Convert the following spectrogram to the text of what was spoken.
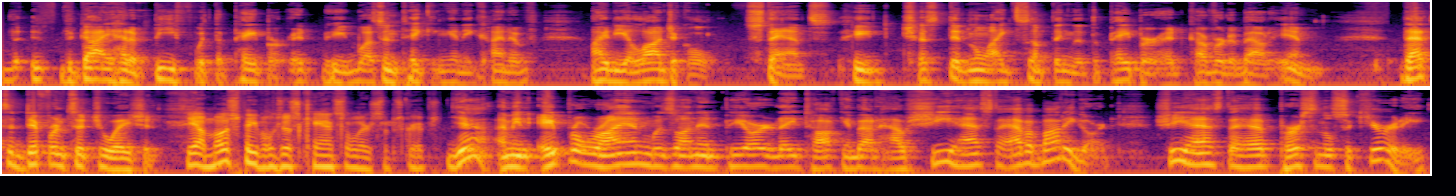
the, the guy had a beef with the paper. It, he wasn't taking any kind of ideological stance. He just didn't like something that the paper had covered about him. That's a different situation. Yeah, most people just cancel their subscription. Yeah, I mean, April Ryan was on NPR today talking about how she has to have a bodyguard. She has to have personal security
